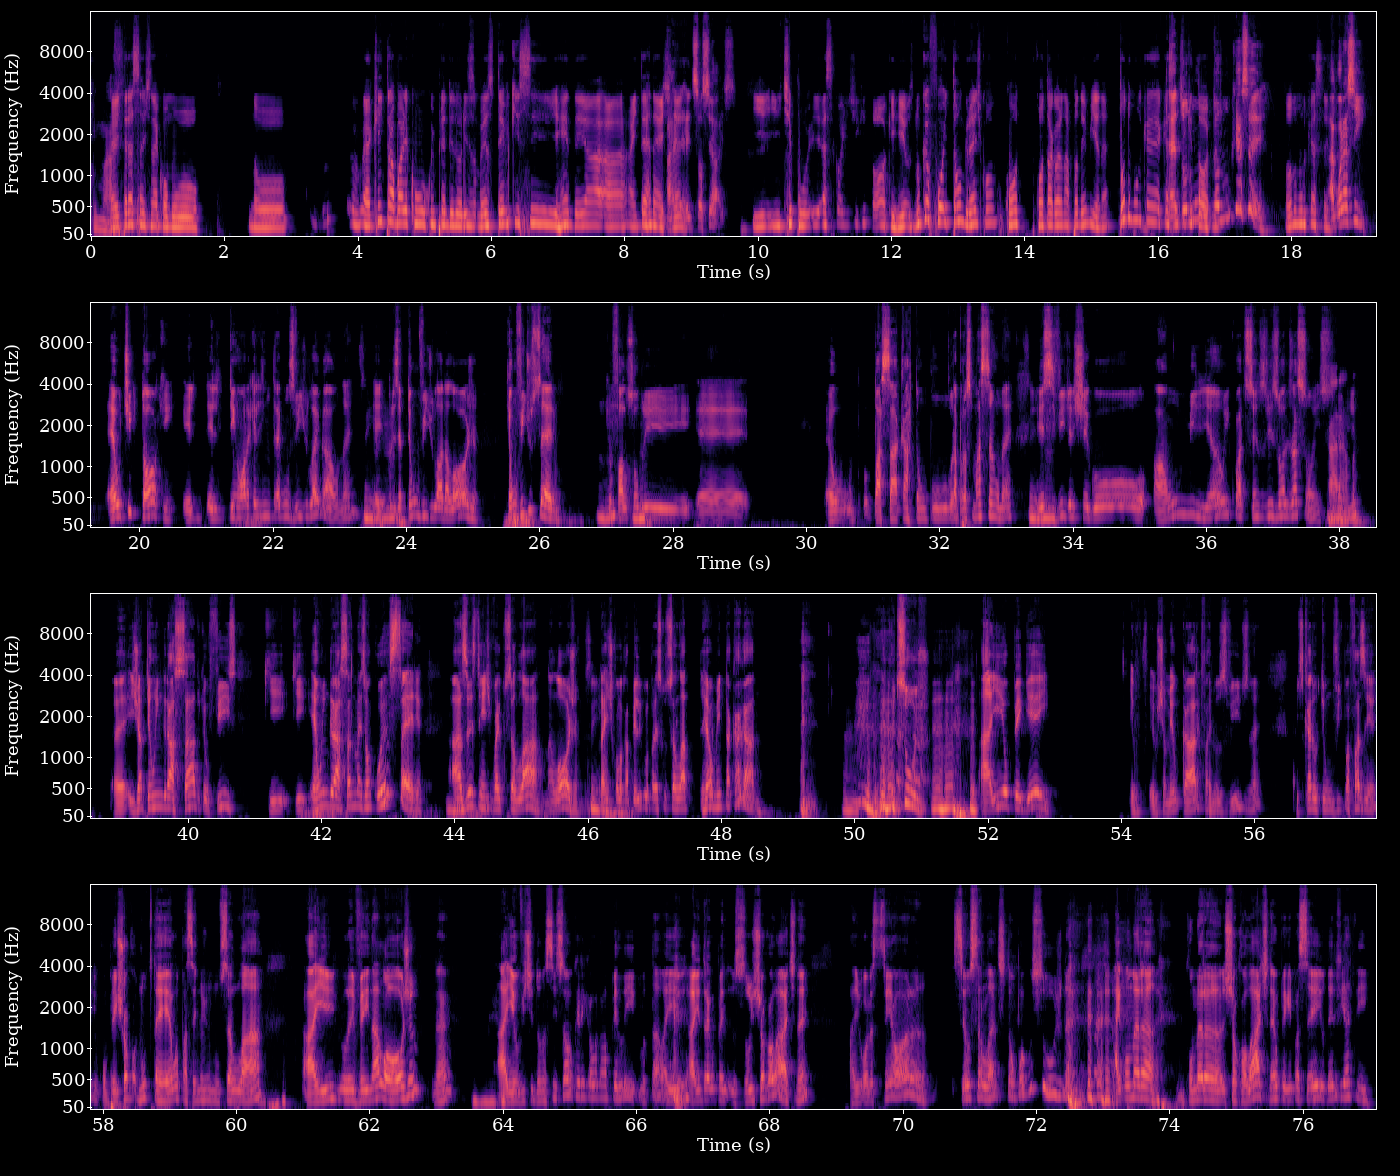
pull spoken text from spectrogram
Que massa. É interessante, né? Como no. É, quem trabalha com, com empreendedorismo mesmo teve que se render à, à, à internet, As né? redes sociais. E, e, tipo, essa coisa de TikTok, Reels, nunca foi tão grande com- com- quanto agora na pandemia, né? Todo mundo quer, quer É, ser todo, TikTok, mundo, né? todo mundo quer ser. Todo mundo quer ser. Agora sim, é o TikTok, ele, ele tem hora que ele entrega uns vídeos legais, né? Sim. E, Por exemplo, tem um vídeo lá da loja, que é um vídeo sério, Uhum. que eu falo sobre é, é o, o passar cartão por aproximação, né? Sim. Esse vídeo ele chegou a 1 milhão e 400 visualizações. Caramba. É, e já tem um engraçado que eu fiz, que, que é um engraçado, mas é uma coisa séria. Uhum. Às vezes tem gente que vai com o celular na loja, Sim. pra gente colocar película, parece que o celular realmente tá cagado. Aham. Muito sujo. Aham. Aí eu peguei, eu, eu chamei o cara que faz meus vídeos, né? Disse, cara, eu tenho um vídeo pra fazer. Eu comprei chocolate, Nutella, passei no, no celular, aí levei na loja, né? Aí eu vesti dona assim, só eu queria colocar uma película e tal. Aí, aí eu entrego pel- sujo de chocolate, né? Aí eu olho assim, senhora, seu celular está um pouco sujo, né? Aí como era, como era chocolate, né? Eu peguei, passei, o dele fiz assim.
